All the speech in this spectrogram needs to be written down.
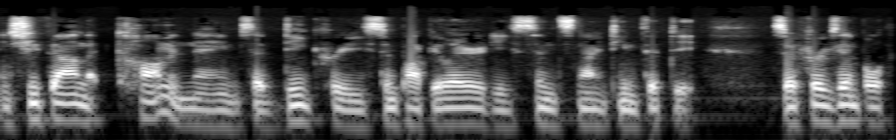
and she found that common names have decreased in popularity since 1950. So, for example,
